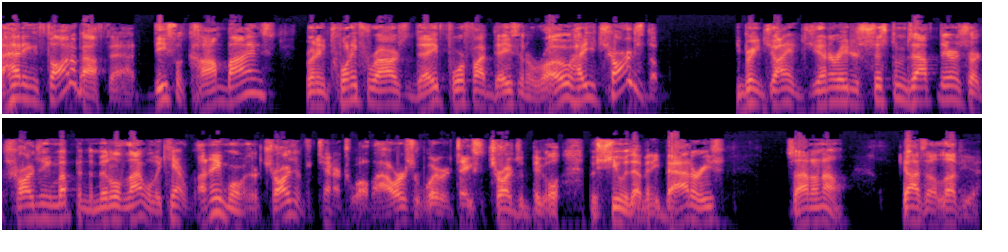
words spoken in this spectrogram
I hadn't even thought about that. Diesel combines running 24 hours a day, four or five days in a row. How do you charge them? You bring giant generator systems out there and start charging them up in the middle of the night. Well, they can't run anymore when they're charging for 10 or 12 hours or whatever it takes to charge a big old machine with that many batteries. So I don't know. Guys, I love you.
